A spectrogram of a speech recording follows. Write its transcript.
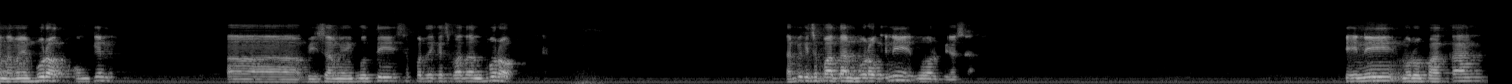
yang namanya buruk mungkin uh, bisa mengikuti seperti kecepatan buruk. Tapi kecepatan buruk ini luar biasa. Ini merupakan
